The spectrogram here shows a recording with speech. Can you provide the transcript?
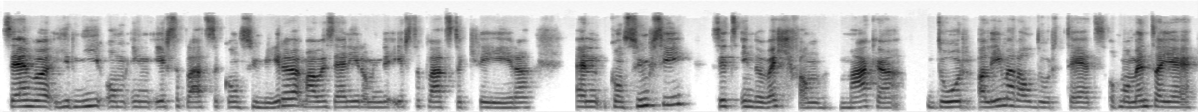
zijn we hier niet om in eerste plaats te consumeren, maar we zijn hier om in de eerste plaats te creëren. En consumptie zit in de weg van maken door alleen maar al door tijd. Op het moment dat jij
